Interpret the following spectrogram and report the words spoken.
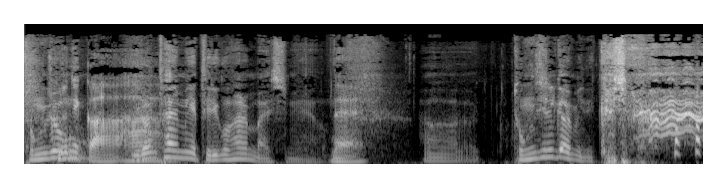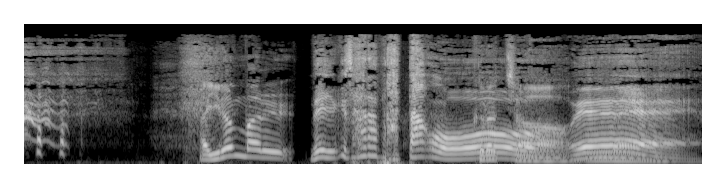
종종 그러니까, 아. 이런 타이밍에 드리곤 하는 말씀이에요. 네. 어, 동질감이 느껴져요. 아, 이런 말을 네, 이렇게 살아봤다고. 그렇죠. 예. 네.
